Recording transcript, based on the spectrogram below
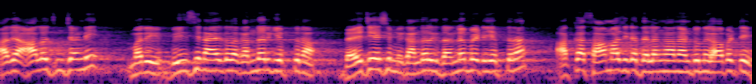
అదే ఆలోచించండి. మరి బీసీ నాయకులకు అందరికీ చెప్తున్నా దయచేసి మీకు అందరికీ దండం పెట్టి చెప్తున్నా అక్క సామాజిక తెలంగాణ అంటుంది కాబట్టి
